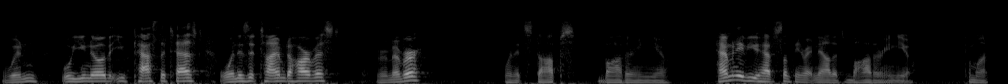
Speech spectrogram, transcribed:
When will you know that you've passed the test? When is it time to harvest? Remember? when it stops bothering you. How many of you have something right now that's bothering you? Come on.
